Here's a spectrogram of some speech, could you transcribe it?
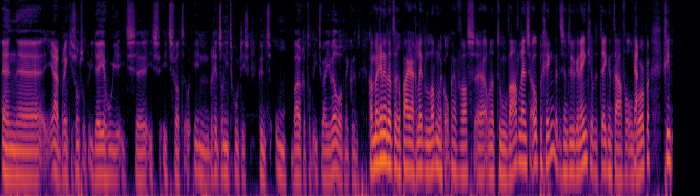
En eh, ja, het brengt je soms op ideeën hoe je iets, eh, iets, iets wat in beginsel niet goed is, kunt ombuigen tot iets waar je wel wat mee kunt. Ik kan me herinneren dat er een paar jaar geleden een landelijke ophef was, eh, omdat toen Wildlands openging. Dat is natuurlijk in één keer op de tekentafel ontworpen. Ging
